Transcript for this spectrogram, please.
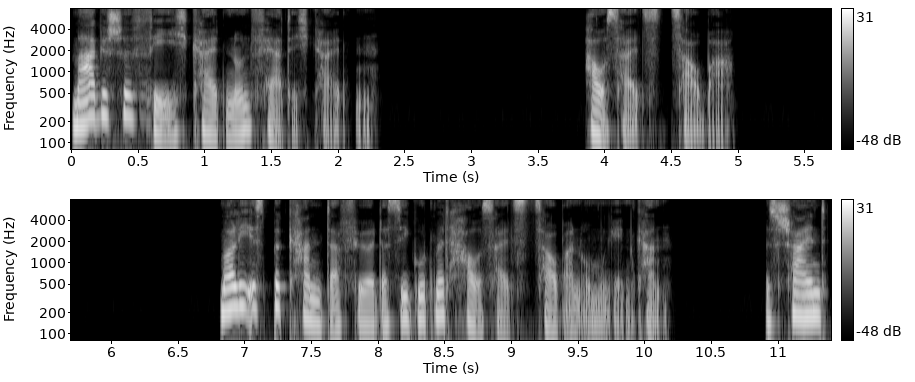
Magische Fähigkeiten und Fertigkeiten Haushaltszauber Molly ist bekannt dafür, dass sie gut mit Haushaltszaubern umgehen kann. Es scheint,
